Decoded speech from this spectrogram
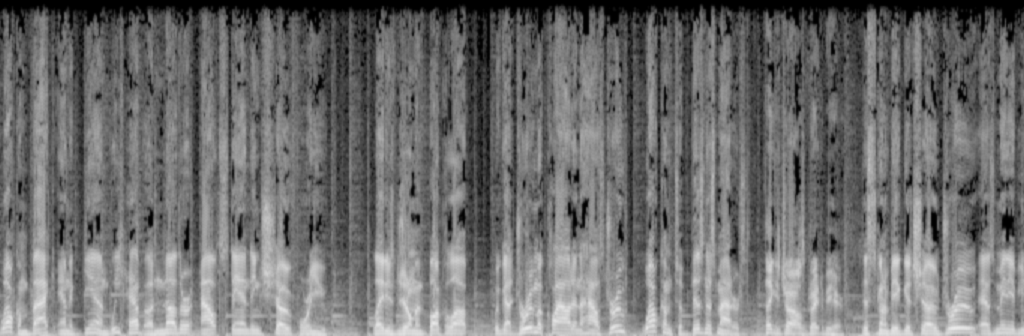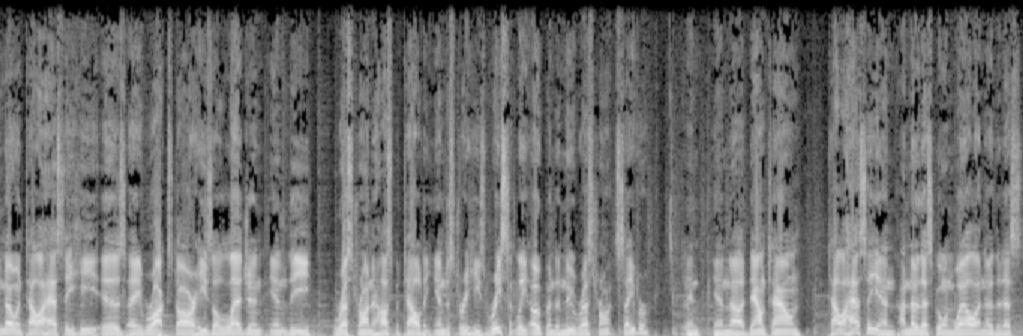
Welcome back, and again, we have another outstanding show for you. Ladies and gentlemen, buckle up. We've got Drew McLeod in the house. Drew, welcome to Business Matters. Thank you, Charles. Great to be here. This is going to be a good show. Drew, as many of you know in Tallahassee, he is a rock star. He's a legend in the restaurant and hospitality industry. He's recently opened a new restaurant, Savor, in in uh, downtown Tallahassee, and I know that's going well. I know that that's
